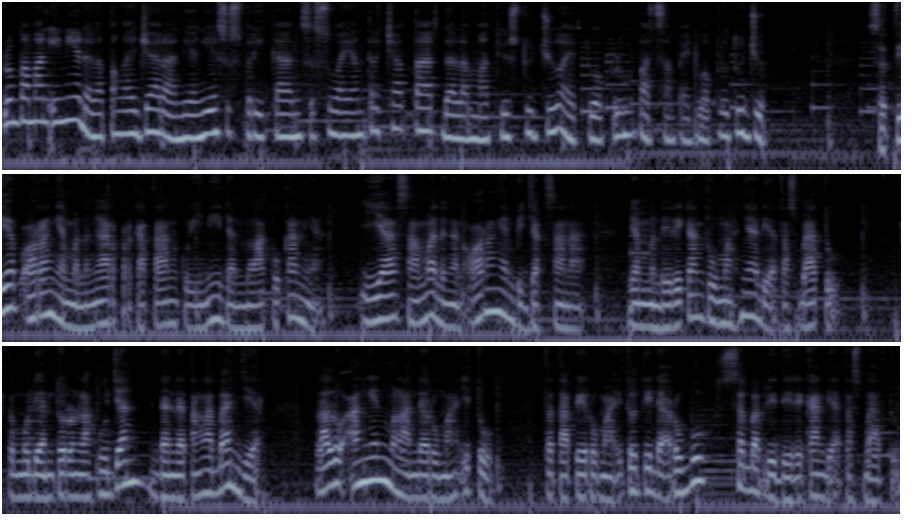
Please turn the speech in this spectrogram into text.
Perumpamaan ini adalah pengajaran yang Yesus berikan sesuai yang tercatat dalam Matius 7 ayat 24 sampai 27. Setiap orang yang mendengar perkataanku ini dan melakukannya, ia sama dengan orang yang bijaksana yang mendirikan rumahnya di atas batu Kemudian turunlah hujan dan datanglah banjir. Lalu angin melanda rumah itu, tetapi rumah itu tidak rubuh sebab didirikan di atas batu.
